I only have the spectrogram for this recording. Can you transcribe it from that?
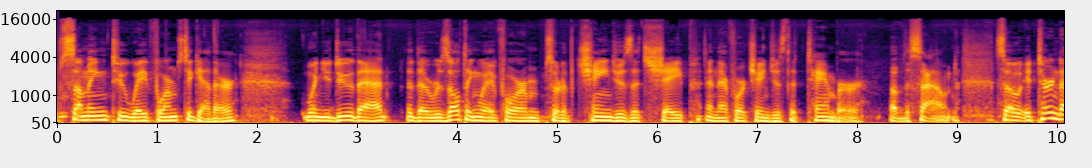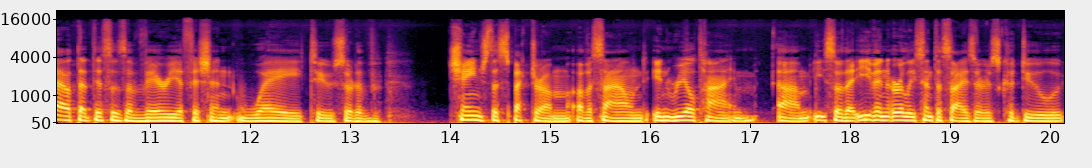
summing two waveforms together. When you do that, the resulting waveform sort of changes its shape and therefore changes the timbre of the sound. So it turned out that this is a very efficient way to sort of change the spectrum of a sound in real time um, so that even early synthesizers could do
